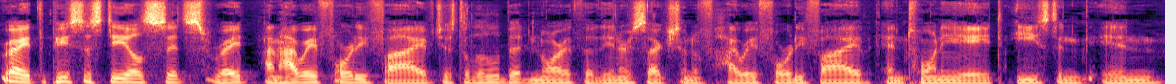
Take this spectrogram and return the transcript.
Right. The piece of steel sits right on Highway 45, just a little bit north of the intersection of Highway 45 and 28 east in, in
